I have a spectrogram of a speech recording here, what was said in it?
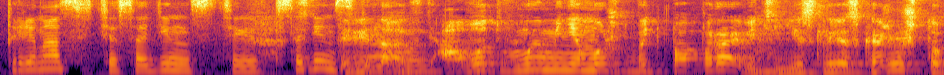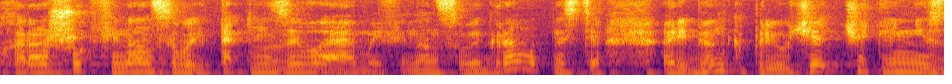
13, с 11, с 11. 13. А вот вы меня, может быть, поправите, если я скажу, что хорошо к финансовой, так называемой финансовой грамотности ребенка приучать чуть ли не с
